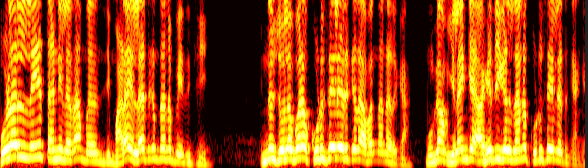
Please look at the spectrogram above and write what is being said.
புழல்லையும் தண்ணியில் தான் மிதந்துச்சு. மழை எல்லாத்துக்கும் தானே பெய்துச்சு. இன்னும் சொல்ல போனால் குடிசையில் இருக்கிறது அவன் தானே இருக்கான். முகாம் இலங்கை அகதிகள் தானே குடிசையில் இருக்காங்க.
